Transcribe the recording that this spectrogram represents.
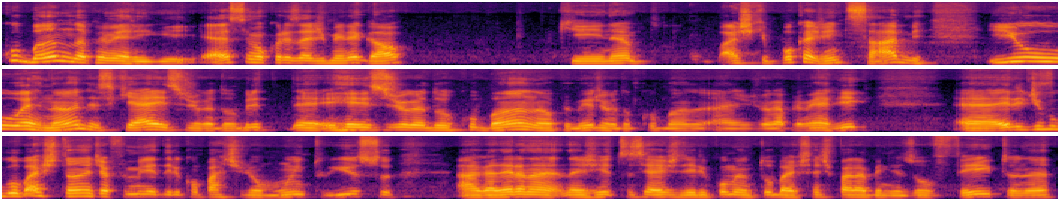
cubano da Premier League. Essa é uma curiosidade bem legal, que né, acho que pouca gente sabe. E o Hernandes, que é esse jogador, é, esse jogador cubano, é o primeiro jogador cubano a jogar a Premier League, é, ele divulgou bastante, a família dele compartilhou muito isso. A galera na, nas redes sociais dele comentou bastante, parabenizou o feito, né?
